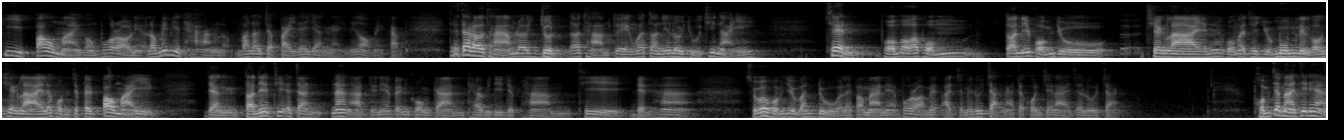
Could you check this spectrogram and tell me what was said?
ที่เป้าหมายของพวกเราเนี่ยเราไม่มีทางหรอกว่าเราจะไปได้ยังไงนึกออกไหมครับแต่ถ้าเราถามเราหยุดแล้วถามตัวเองว่าตอนนี้เราอยู่ที่ไหน เช่น ผมบอกว่าผม ตอนนี้ผมอยู่เชียงรายนะผมอาจจะอยู่มุมหนึ่งของเชียงราย แล้วผมจะไปเป้าหมายอีก อย่างตอนนี้ที่อาจารย์นั่งอัดอยู่เนี่ยเป็นโครงการแพรวิดีเดพามที่เด่นห้าสมมติว่าผมอยู่บ้านดูอะไรประมาณนี้พวกเราอาจจะไม่รู้จักนะแต่คนเชียงรายจะรู้จัก ผมจะมาที่เนี่ย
